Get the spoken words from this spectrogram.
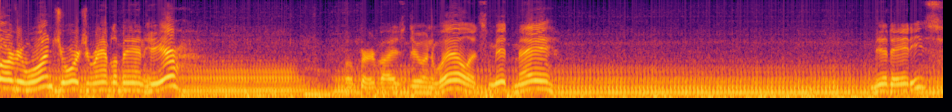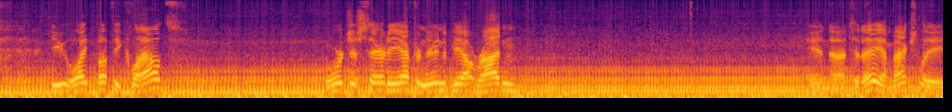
hello everyone, George Ramblin Man here. Hope everybody's doing well. It's mid-May, mid-80s, a few white puffy clouds. Gorgeous Saturday afternoon to be out riding. And uh, today I'm actually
